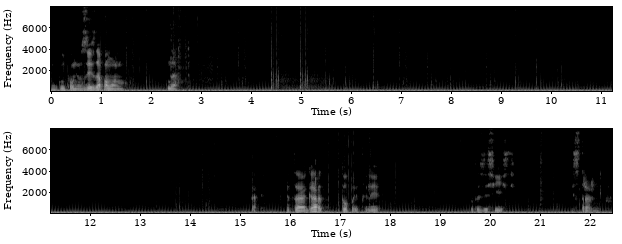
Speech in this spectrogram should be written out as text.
Не помню. Вот здесь, да, по-моему? Да. Так. Это Гаррет топает или кто-то здесь есть из стражников?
